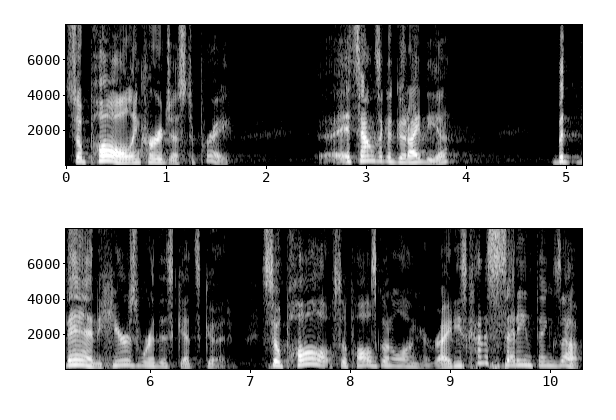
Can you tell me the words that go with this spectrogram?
So Paul encouraged us to pray. It sounds like a good idea, but then here's where this gets good. So Paul, so Paul's going along here, right? He's kind of setting things up.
